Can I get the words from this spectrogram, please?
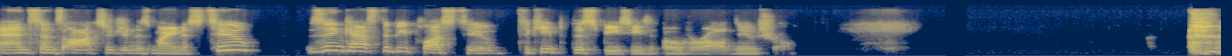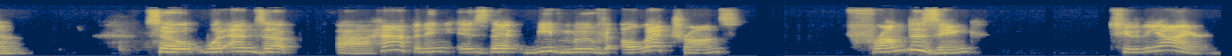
And since oxygen is minus 2, zinc has to be plus 2 to keep the species overall neutral. so what ends up uh, happening is that we've moved electrons from the zinc to the iron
